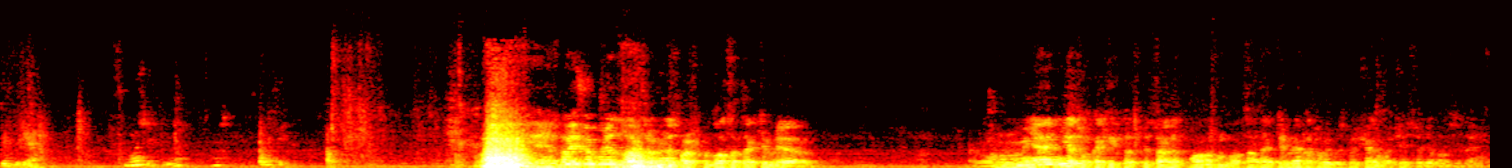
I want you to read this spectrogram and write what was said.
октября. Сможете, нет? Сможете посмотреть? Что будет завтра, меня спрашивают по 20 октября. У меня нету каких-то специальных планов на 20 октября, которые бы исключали мою честь судебного заседания.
